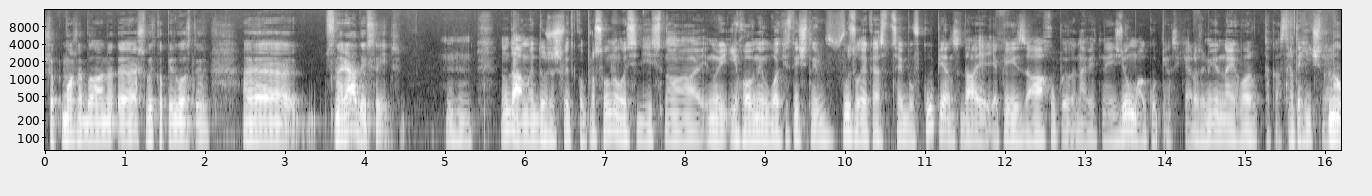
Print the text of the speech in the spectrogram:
щоб можна було е, швидко підвозити е, снаряди і все інше. Мгм. Ну так, да, ми дуже швидко просунулися, дійсно. Ну і головний логістичний вузол, якраз цей був Куп'янськ, да, який захопили навіть не Ізюм, а Куп'янськ. Я розумію, на його така стратегічна. Ну,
